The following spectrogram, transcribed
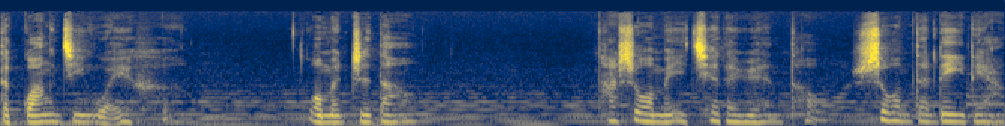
的光景为何，我们知道它是我们一切的源头，是我们的力量。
